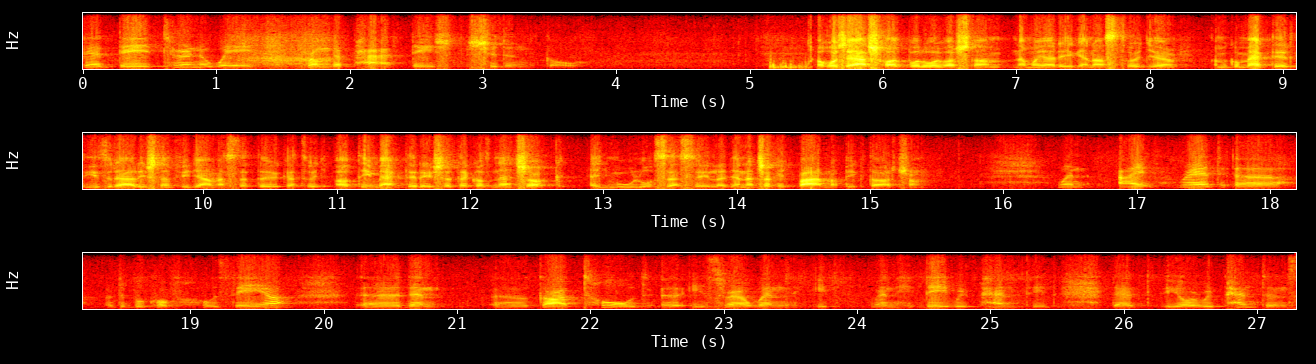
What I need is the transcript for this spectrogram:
That they turn away from the path they sh- shouldn't go. A Hozsás 6-ból olvastam nem olyan régen azt, hogy amikor megtért Izrael, Isten figyelmeztette őket, hogy a ti megtérésetek az ne csak egy múló szeszély legyen, ne csak egy pár napig tartson. When I read uh, the book of Hosea, uh, then uh, God told uh, Israel when, it, when they repented that your repentance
